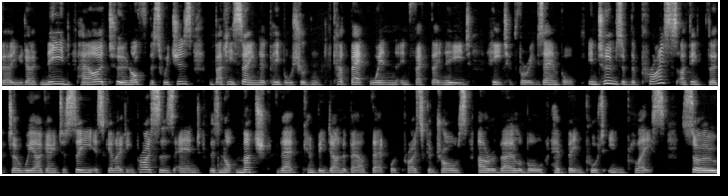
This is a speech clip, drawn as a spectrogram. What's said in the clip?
uh, you don't need power, turn off the switches, but he's saying that people shouldn't cut back when, in fact, they need heat, for example. In terms of the price, I think that uh, we are going to see escalating prices, and there's not much that can be done about that. What price controls are available have been put in place. So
